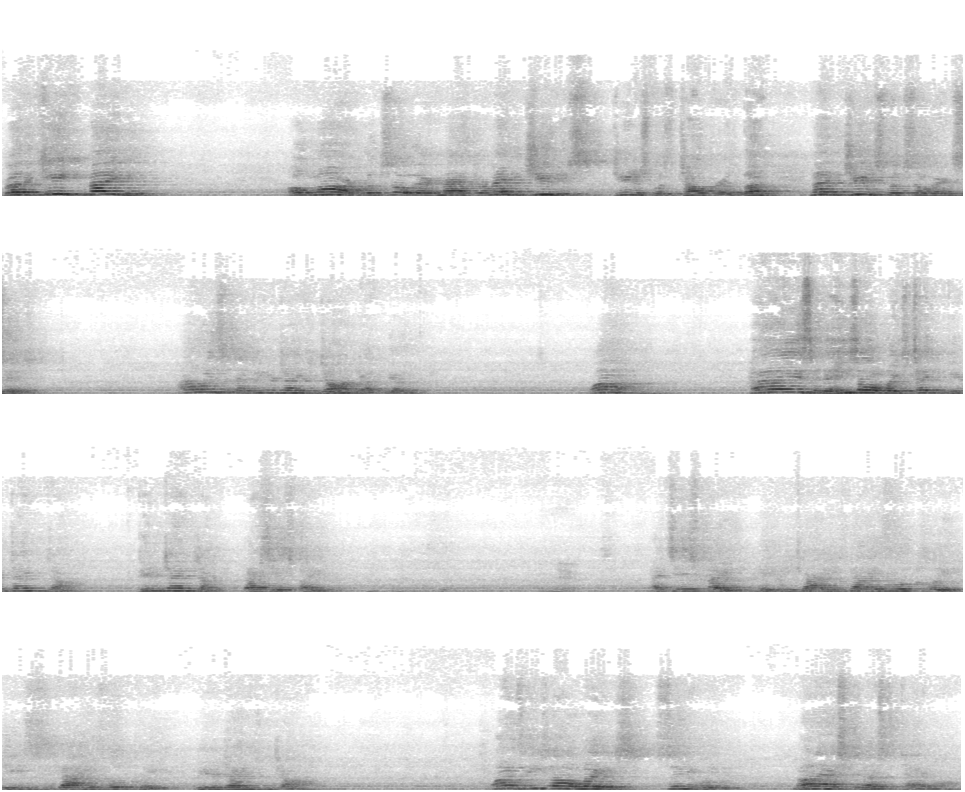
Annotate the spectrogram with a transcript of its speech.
Brother Keith, maybe. Oh, Mark looks over there in Matthew, or maybe Judas. Judas was the talker of the bunch. Maybe Judas looks over there and says, how is it that Peter, James, and John got together? Why? How is it that he's always taking Peter, James, and John? Peter, James, and John. That's his favorite. That's his favorite. He, he's, got, he's got his little clique. Jesus has got his little clique. Peter, James, and John. Why is he's always seemingly Not asking us to tag on.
